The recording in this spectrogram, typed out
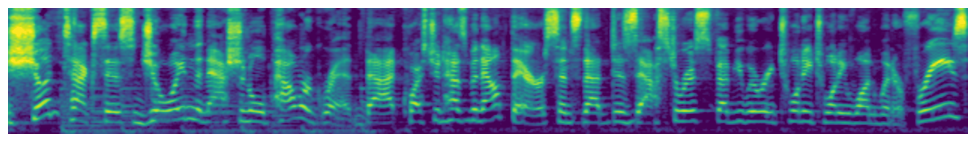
Should Texas join the national power grid? That question has been out there since that disastrous February 2021 winter freeze.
